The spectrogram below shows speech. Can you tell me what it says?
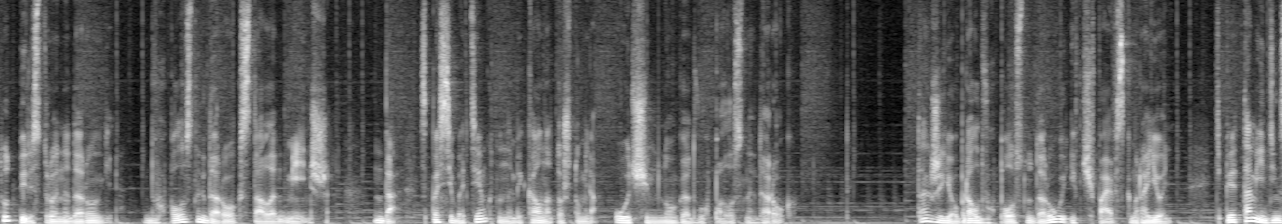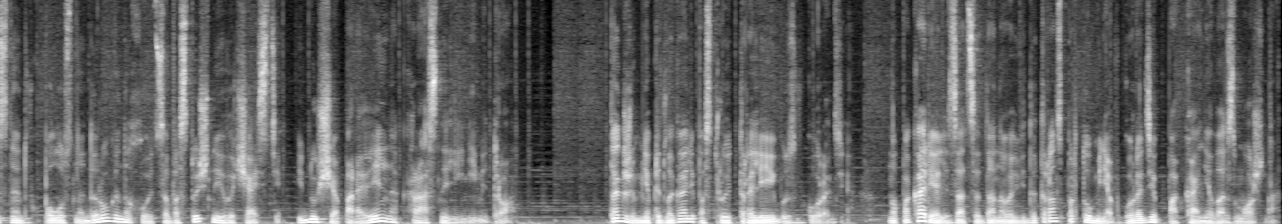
Тут перестроены дороги, двухполосных дорог стало меньше. Да, спасибо тем, кто намекал на то, что у меня очень много двухполосных дорог. Также я убрал двухполосную дорогу и в Чапаевском районе. Теперь там единственная двухполосная дорога находится в восточной его части, идущая параллельно красной линии метро. Также мне предлагали построить троллейбус в городе, но пока реализация данного вида транспорта у меня в городе пока невозможна,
